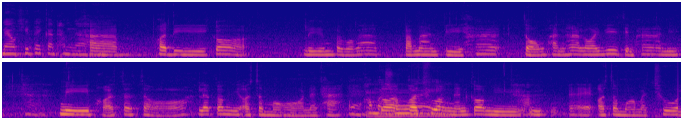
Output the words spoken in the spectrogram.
แนวคิดในการทำงาน ค่ะพอดีก็ ลืมไปบอกว่าประมาณปี5 2525 นี้ ค่ะ มีผอสจแล้วก็มีอสมนะคะ อ๋อเข้ามาก็ช่วยก็ช่วงนั้นก็มีค่ะ เอ่ออสมมาช่วย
